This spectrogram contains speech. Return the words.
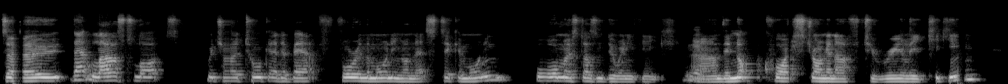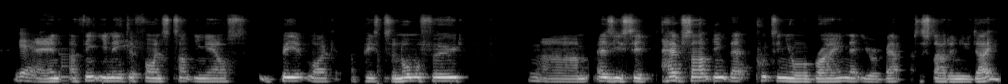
So that last lot, which I took at about four in the morning on that second morning, almost doesn't do anything. Yeah. Um, they're not quite strong enough to really kick in. Yeah. And I think you need to find something else, be it like a piece of normal food. Mm. Um, as you said, have something that puts in your brain that you're about to start a new day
